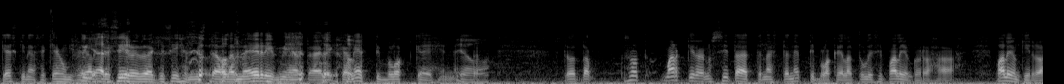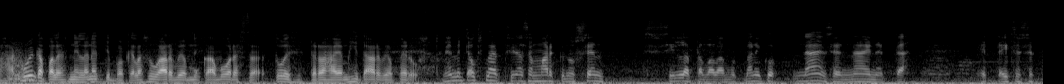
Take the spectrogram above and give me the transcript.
keskinäisen kehumisen jälkeen siirrytäänkin siihen, mistä olemme eri mieltä, eli nettiblokkeihin. Joo. Tuota, sä oot markkinoinut sitä, että näistä nettiblokeilla tulisi paljonko rahaa, paljonkin rahaa. Kuinka paljon niillä nettiblokeilla sun arvion mukaan vuodessa tulisi sitten rahaa ja mihin tämä arvio perustuu? En tiedä, onko mä sinänsä markkinoinut sen sillä tavalla, mutta mä niin näen sen näin, että, että itse asiassa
